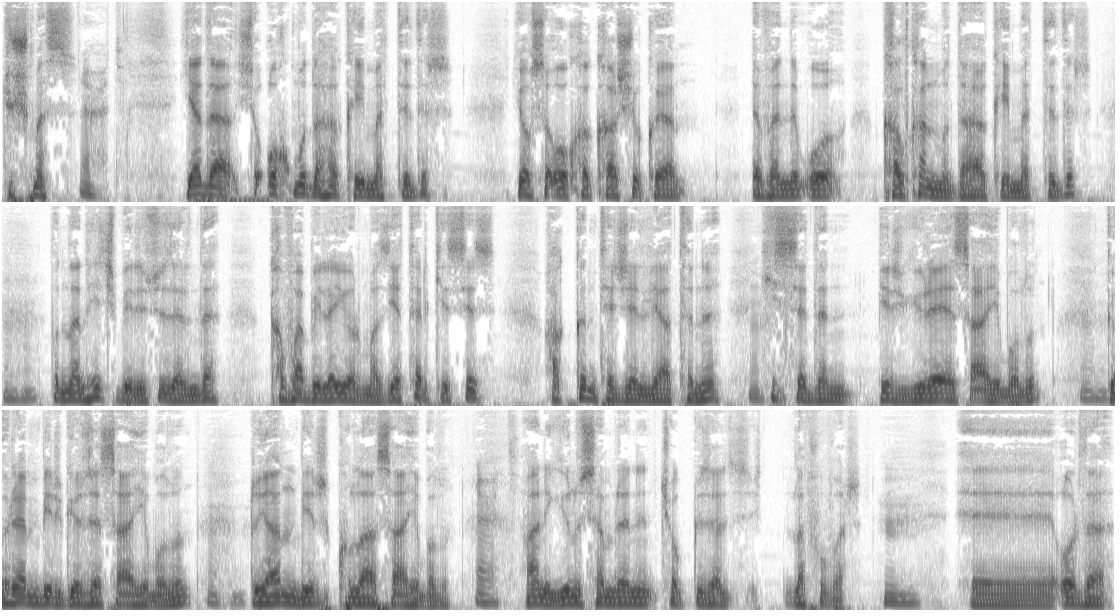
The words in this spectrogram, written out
düşmez. Evet. Ya da işte ok mu daha kıymetlidir? Yoksa oka karşı koyan efendim o kalkan mı daha kıymetlidir? Hı hı. Bunların hiçbirisi üzerinde kafa bile yormaz. Yeter ki siz hakkın tecelliyatını hı hı. hisseden bir yüreğe sahip olun. Hı hı. Gören bir göze sahip olun. Hı hı. Duyan bir kulağa sahip olun. Evet. Hani Yunus Emre'nin çok güzel lafı var. Hı hı. Ee, orada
